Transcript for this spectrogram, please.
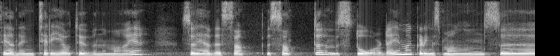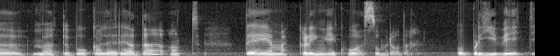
til den 23. mai, så er det satt, står det i meklingsmannens uh, møtebok allerede at det er mekling i KS-området. Og blir vi ikke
